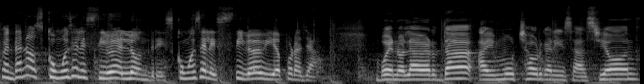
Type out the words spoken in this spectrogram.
Cuéntanos, ¿cómo es el estilo de Londres? ¿Cómo es el estilo de vida por allá? Bueno, la verdad hay mucha organización,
